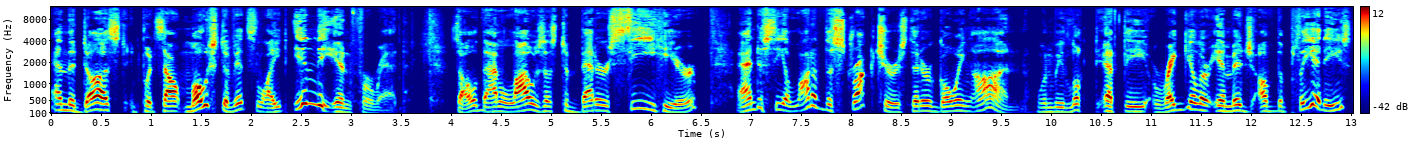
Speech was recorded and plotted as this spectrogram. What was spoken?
And the dust puts out most of its light in the infrared. So that allows us to better see here and to see a lot of the structures that are going on. When we looked at the regular image of the Pleiades,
